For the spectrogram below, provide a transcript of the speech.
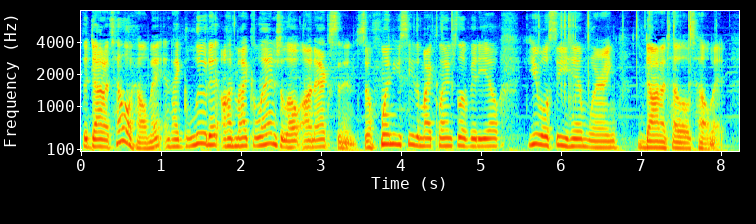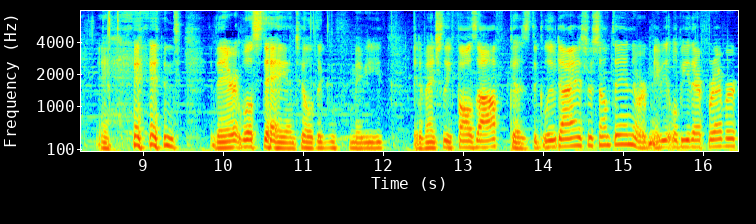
the Donatello helmet, and I glued it on Michelangelo on accident. So when you see the Michelangelo video, you will see him wearing Donatello's helmet. And there it will stay until the maybe it eventually falls off because the glue dies or something, or maybe it will be there forever.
